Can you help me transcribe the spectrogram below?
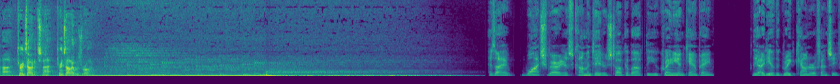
Uh, turns out it's not. Turns out I was wrong. As I watch various commentators talk about the Ukrainian campaign, the idea of the great counteroffensive,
